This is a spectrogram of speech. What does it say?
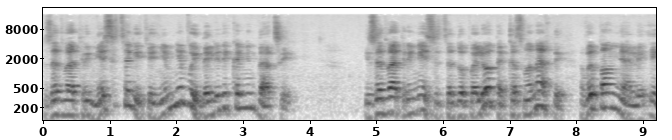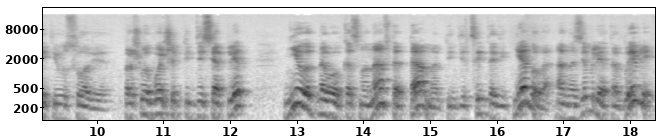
за 2-3 месяца ведь они мне выдали рекомендации. И за 2-3 месяца до полета космонавты выполняли эти условия. Прошло больше 50 лет, ни у одного космонавта там аппендицита ведь не было, а на Земле-то были.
